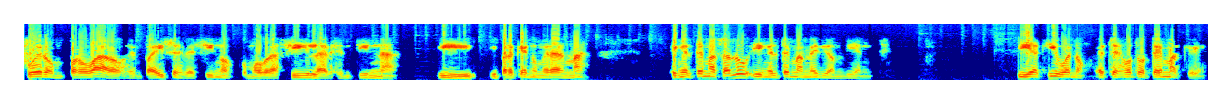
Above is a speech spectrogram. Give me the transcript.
fueron probados en países vecinos como Brasil, Argentina y, y para qué enumerar más, en el tema salud y en el tema medio ambiente. Y aquí, bueno, este es otro tema que,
